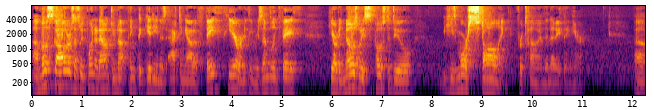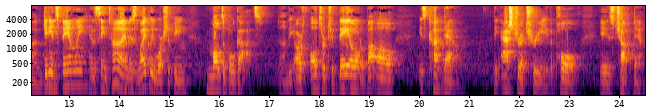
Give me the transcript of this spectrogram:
Uh, most scholars, as we pointed out, do not think that Gideon is acting out of faith here or anything resembling faith. He already knows what he's supposed to do. He's more stalling for time than anything here. Um, Gideon's family, at the same time, is likely worshiping multiple gods. Um, the altar to Baal or Baal is cut down. The Asherah tree, the pole, is chopped down.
